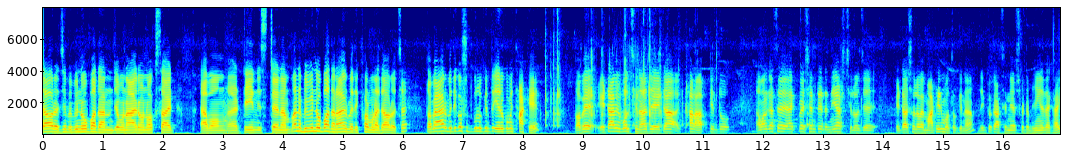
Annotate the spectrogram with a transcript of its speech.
দেওয়া রয়েছে বিভিন্ন উপাদান, যেমন আয়রন অক্সাইড এবং টিন, স্টেনাম মানে বিভিন্ন উপাদান, আয়ুর্বেদিক ফর্মুলায় দেওয়া রয়েছে। তবে আয়ুর্বেদিক ওষুধগুলো কিন্তু এরকমই থাকে। তবে এটা আমি বলছি না যে এটা খারাপ, কিন্তু আমার কাছে এক পেশেন্ট এটা নিয়ে আসছিল যে এটা আসলে ভাই মাটির মতো কিনা। একটু কাছে নিয়ে আসো, এটা ভেঙে দেখাই।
